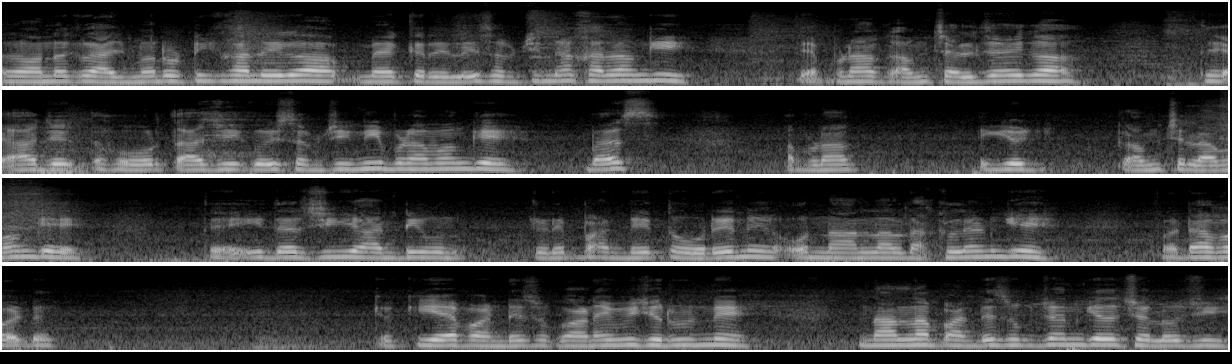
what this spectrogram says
ਰੌਣਕ ਰਾਜਮਾ ਰੋਟੀ ਖਾ ਲੇਗਾ ਮੈਂ ਕਰੇਲੇ ਦੀ ਸਬਜ਼ੀ ਨਾ ਖਾਵਾਂਗੀ ਤੇ ਆਪਣਾ ਕੰਮ ਚੱਲ ਜਾਏਗਾ ਤੇ ਅੱਜ ਹੋਰ ਤਾਜੀ ਕੋਈ ਸਬਜ਼ੀ ਨਹੀਂ ਬਣਾਵਾਂਗੇ। ਬਸ ਆਪਣਾ ਇਹੋ ਕੰਮ ਚਲਾਵਾਂਗੇ ਤੇ ਇਧਰ ਜੀ ਆਂਟੀ ਹੁਣ ਜਿਹੜੇ ਭਾਂਡੇ ਧੋ ਰਹੇ ਨੇ ਉਹ ਨਾਲ ਨਾਲ ਰੱਖ ਲੈਣਗੇ ਫਟਾਫਟ। ਕਿਉਂਕਿ ਇਹ ਭਾਂਡੇ ਸੁਕਾਣੇ ਵੀ ਜ਼ਰੂਰੀ ਨੇ। ਨਾਲ ਨਾਲ ਭਾਂਡੇ ਸੁੱਕ ਜਾਣਗੇ ਤਾਂ ਚਲੋ ਜੀ,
